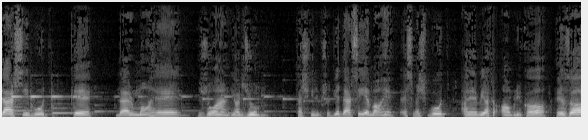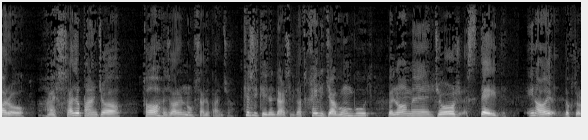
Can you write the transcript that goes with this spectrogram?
درسی بود که در ماه جوان یا جون تشکیل شد یه درس یه ماهه. اسمش بود ادبیات آمریکا 1850 تا 1950 کسی که این درس می‌داد خیلی جوان بود به نام جورج استید این آقای دکتر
